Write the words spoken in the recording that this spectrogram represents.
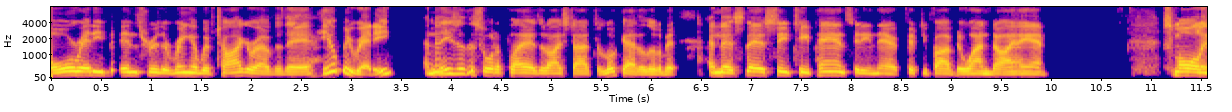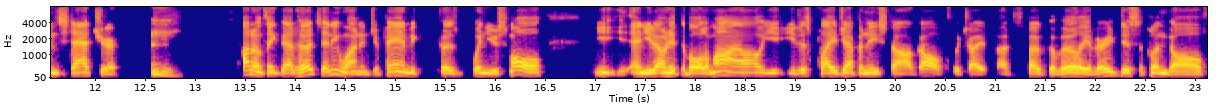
already been through the ringer with Tiger over there? He'll be ready. And mm-hmm. these are the sort of players that I start to look at a little bit. And there's there's CT Pan sitting there at 55 to 1 Diane. Small in stature. I don't think that hurts anyone in Japan because when you're small, and you don't hit the ball a mile, you, you just play Japanese style golf, which I, I spoke of earlier. Very disciplined golf.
